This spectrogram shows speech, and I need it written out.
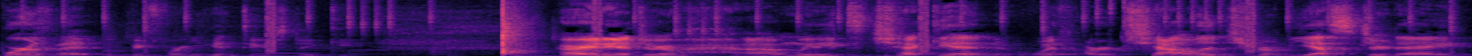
worth it before you get too stinky. All right, Andrew. Um, we need to check in with our challenge from yesterday.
